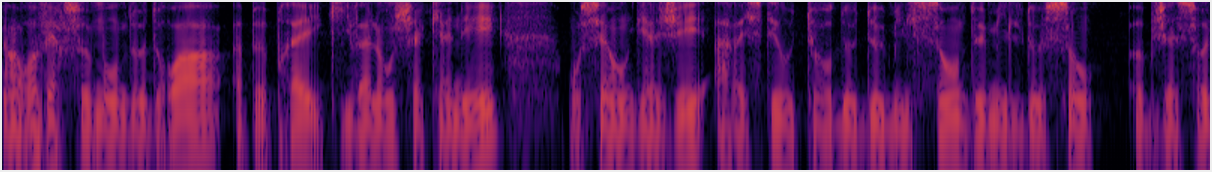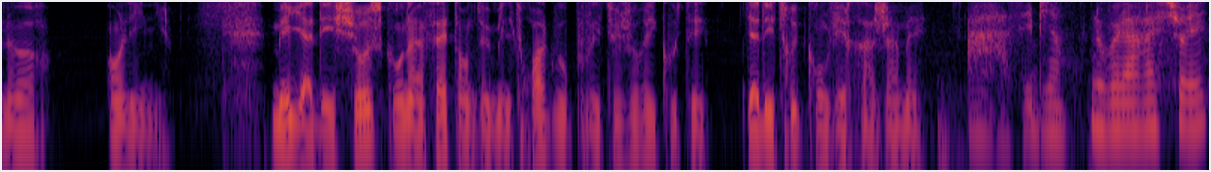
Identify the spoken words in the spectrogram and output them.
un reversement de droits à peu près équivalent chaque année on s'est engagé à rester autour de 2100-2200 objets sonores en ligne. Mais il y a des choses qu'on a faites en 2003 que vous pouvez toujours écouter. Il y a des trucs qu'on virera jamais. Ah, c'est bien, nous voilà rassurés.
